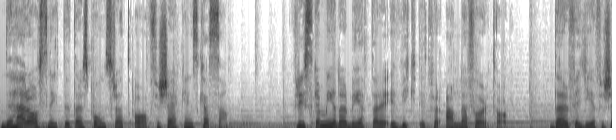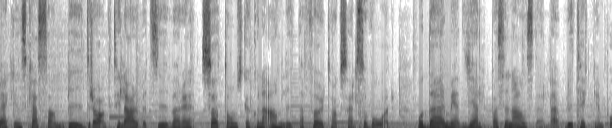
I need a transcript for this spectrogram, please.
Det här avsnittet är sponsrat av Försäkringskassan. Friska medarbetare är viktigt för alla företag. Därför ger Försäkringskassan bidrag till arbetsgivare så att de ska kunna anlita företagshälsovård och därmed hjälpa sina anställda vid tecken på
